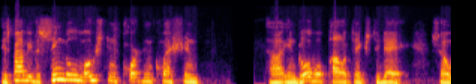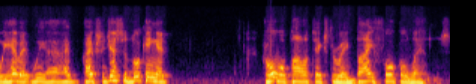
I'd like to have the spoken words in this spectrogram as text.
is probably the single most important question uh, in global politics today. So we have it. We uh, I've, I've suggested looking at global politics through a bifocal lens.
